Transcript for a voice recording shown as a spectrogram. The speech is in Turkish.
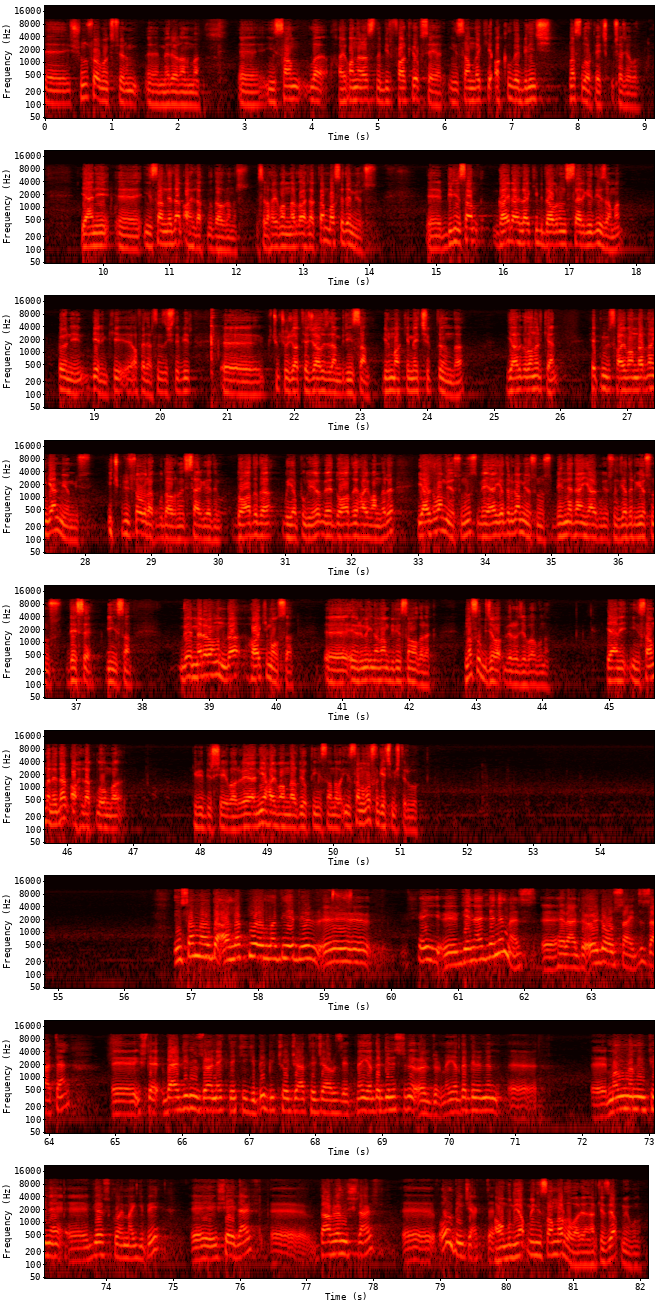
Ee, şunu sormak istiyorum e, Meral Hanım'a. Ee, insanla hayvanlar arasında bir fark yoksa eğer insandaki akıl ve bilinç nasıl ortaya çıkmış acaba? Yani e, insan neden ahlaklı davranır? Mesela hayvanlarda ahlaktan bahsedemiyoruz. Ee, bir insan gayri ahlaki bir davranış sergilediği zaman örneğin diyelim ki e, affedersiniz işte bir e, küçük çocuğa tecavüz eden bir insan bir mahkemeye çıktığında yargılanırken hepimiz hayvanlardan gelmiyor muyuz? İçgüdüsü olarak bu davranışı sergiledim. Doğada da bu yapılıyor ve doğada hayvanları yargılamıyorsunuz veya yadırgamıyorsunuz. Beni neden yargılıyorsunuz, yadırgıyorsunuz dese bir insan. Ve Meral Hanım da hakim olsa e, evrime inanan bir insan olarak nasıl bir cevap verir acaba buna? Yani insanda neden ahlaklı olma gibi bir şey var veya niye hayvanlarda yok da insanda var? İnsana nasıl geçmiştir bu? İnsanlarda ahlaklı olma diye bir e, şey e, genellenemez e, herhalde. Öyle olsaydı zaten e, işte verdiğiniz örnekteki gibi bir çocuğa tecavüz etme ya da birisini öldürme ya da birinin e, e, malına mülküne e, göz koyma gibi e, şeyler, e, davranışlar e, olmayacaktı. Ama bunu yapmayan insanlar da var yani herkes yapmıyor bunu.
